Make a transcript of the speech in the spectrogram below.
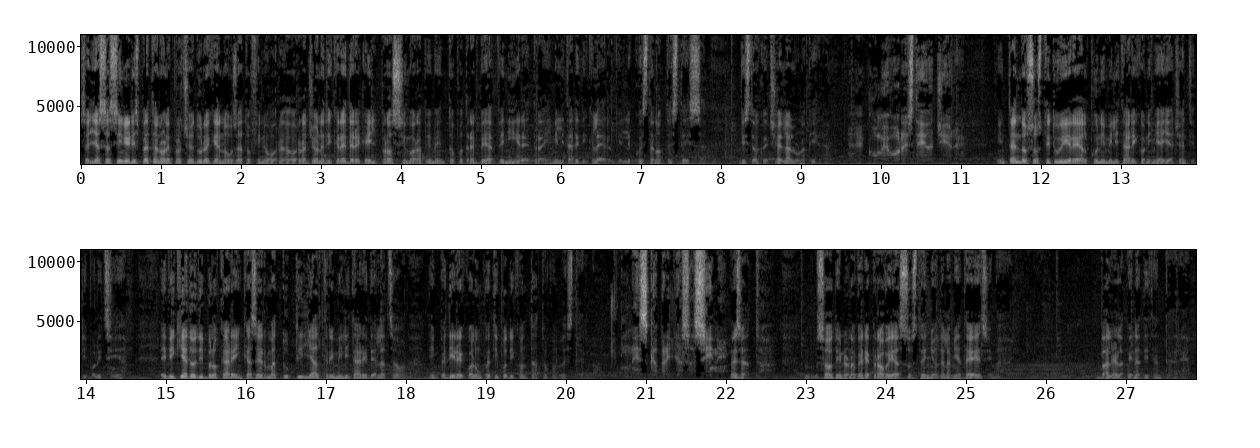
Se gli assassini rispettano le procedure che hanno usato finora, ho ragione di credere che il prossimo rapimento potrebbe avvenire tra i militari di Clairville questa notte stessa, visto che c'è la luna piena. E come vorreste agire? Intendo sostituire alcuni militari con i miei agenti di polizia e vi chiedo di bloccare in caserma tutti gli altri militari della zona, di impedire qualunque tipo di contatto con l'esterno. Un'esca per gli assassini. Esatto. So di non avere prove a sostegno della mia tesi, ma vale la pena di tentare.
